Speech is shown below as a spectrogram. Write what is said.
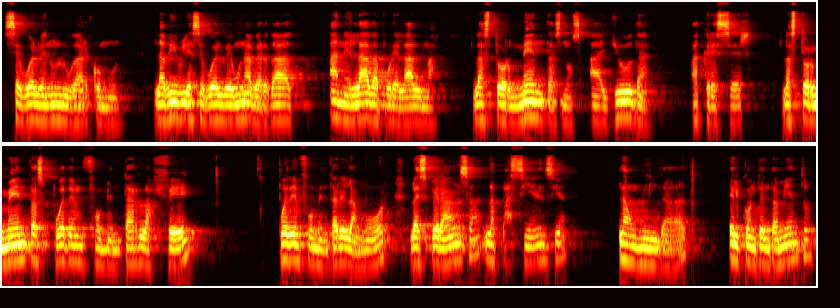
se vuelven un lugar común. La Biblia se vuelve una verdad anhelada por el alma. Las tormentas nos ayudan a crecer. Las tormentas pueden fomentar la fe, pueden fomentar el amor, la esperanza, la paciencia, la humildad, el contentamiento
